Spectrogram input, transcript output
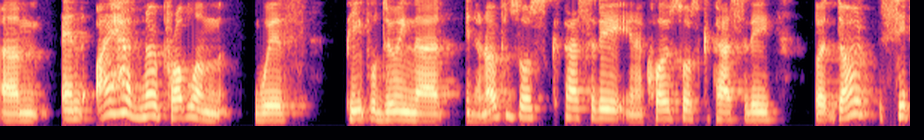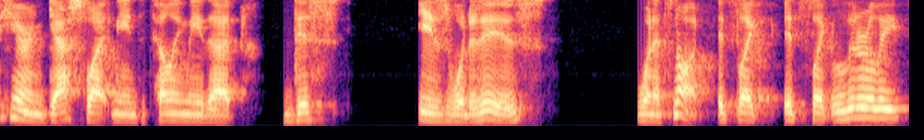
Um, and i have no problem with people doing that in an open source capacity in a closed source capacity but don't sit here and gaslight me into telling me that this is what it is when it's not. It's like it's like literally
